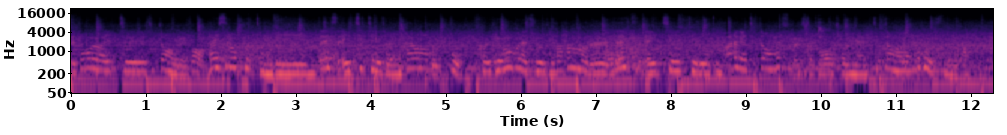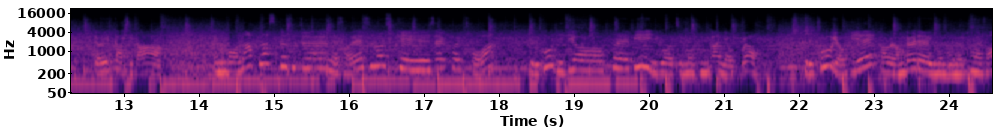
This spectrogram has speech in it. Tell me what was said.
metabolite 측정을 위해서 high throughput 장비인 Cedex HT를 저희는 사용하고 있고 거의 대부분의 주요 대사 산물을 Cedex HT로 좀 빠르게 측정을 할 수가 있어서 저희는 측정을 하고 있습니다. 여기까지가 Ambr나 플라스크 수준에서의 small scale cell culture와 그리고 media prep이 이루어지는 공간이었고요. 그리고 여기에 바로 연결되어 있는 문을 통해서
